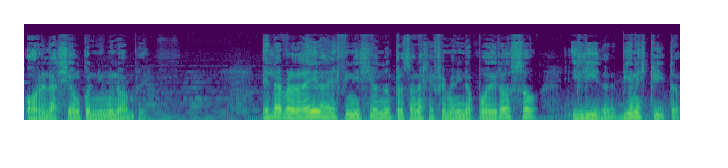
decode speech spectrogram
o relación con ningún hombre. Es la verdadera definición de un personaje femenino poderoso y líder, bien escrito.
